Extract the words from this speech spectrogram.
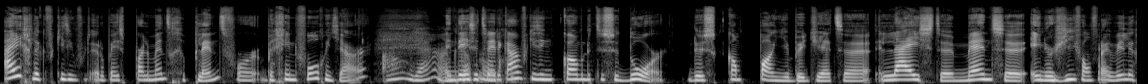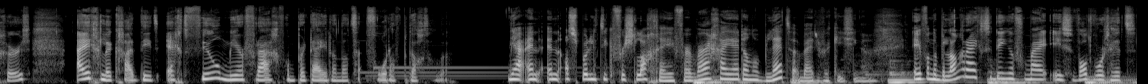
eigenlijk verkiezingen voor het Europees Parlement gepland voor begin volgend jaar. Oh ja. En deze Tweede Kamerverkiezingen komen er tussendoor. Dus campagnebudgetten, lijsten, mensen, energie van vrijwilligers. Eigenlijk gaat dit echt veel meer vragen van partijen dan dat ze vooraf bedacht hadden. Ja, en, en als politiek verslaggever, waar ga jij dan op letten bij de verkiezingen? Een van de belangrijkste dingen voor mij is wat wordt het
